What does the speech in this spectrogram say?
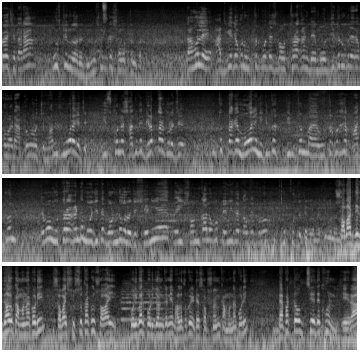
রয়েছে তারা মুসলিম দরদি, মুসলিমকে সমর্থন করে। তাহলে আজকে যখন উত্তরপ্রদেশ বা উত্তরাখণ্ডে মসজিদের উপরে এরকম একটা আক্রমণ হচ্ছে, মানুষ মরে গেছে, ইসকনের সাধুকে গ্রেপ্তার করেছে কিন্তু তাকে মরেনি, কিন্তু তিনজন উত্তরপ্রদেশে পাঁচজন এবং উত্তরাখণ্ডে মসজিদে গন্ডগোল হয়েছে। সে নিয়ে এই সংখ্যালঘু প্রেমীদের কাউকে কোনো মুখ খুলতে দেখলাম না, কি বলবেন? সবার দীর্ঘায়ু কামনা করি, সবাই সুস্থ থাকুক, সবাই পরিবার, পরিজনকে নিয়ে ভালো থাকুক এটা সবসময় আমি কামনা করি। ব্যাপারটা হচ্ছে, দেখুন, এরা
